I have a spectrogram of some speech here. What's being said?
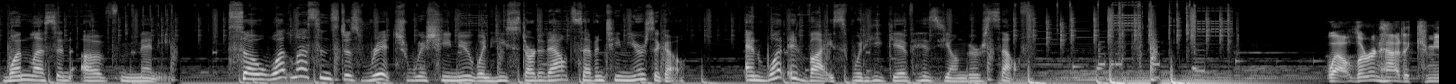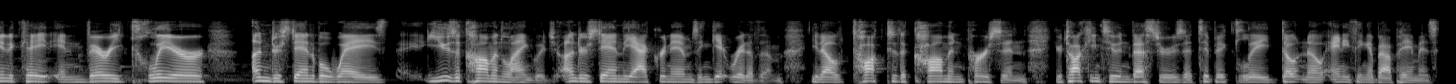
One lesson of many. So, what lessons does Rich wish he knew when he started out 17 years ago? And what advice would he give his younger self? Well, learn how to communicate in very clear, understandable ways. Use a common language, understand the acronyms and get rid of them. You know, talk to the common person. You're talking to investors that typically don't know anything about payments.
